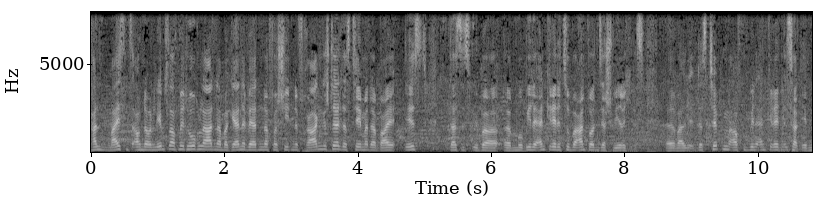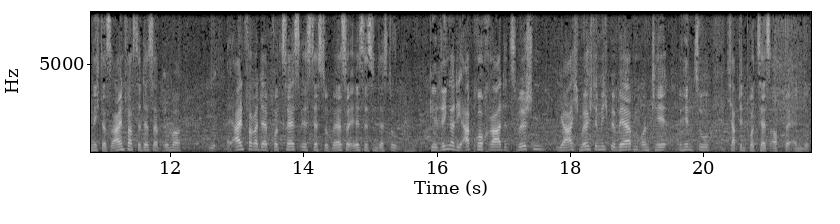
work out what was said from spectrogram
Kann meistens auch noch einen Lebenslauf mit hochladen, aber gerne werden noch verschiedene Fragen gestellt. Das Thema dabei ist, dass es über äh, mobile Endgeräte zu beantworten sehr schwierig ist. Äh, weil das Tippen auf mobilen Endgeräten ist halt eben nicht das Einfachste, deshalb immer je einfacher der Prozess ist, desto besser ist es und desto geringer die Abbruchrate zwischen, ja, ich möchte mich bewerben und he- hin zu, ich habe den Prozess auch beendet.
